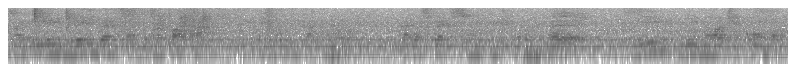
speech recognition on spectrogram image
Engraçado que ler inglês não é fácil, agora falar é complicado. né? Por causa das flexões que a gente fala. É. E do not combat.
